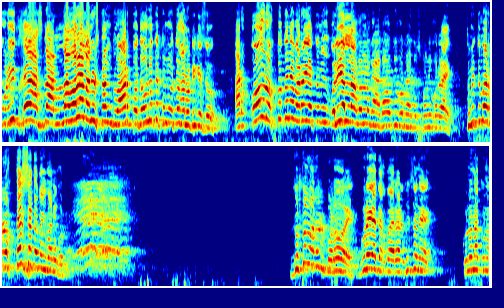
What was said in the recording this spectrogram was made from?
গুড়িত খে আসলা আল্লাহওয়ালা মানুষ তান দুয়ার বদৌলতে তুমি অতখান উঠি গেছো। আর ও রক্ততনে বারইয়া তুমি অলি আল্লাহ লগে আদাওয়াতি করায় দুশ্মনী করায় তুমি তোমার রক্তের সাথে বেইমানি করবে যত মানুষ বড় হয় ঘুরাইয়া দেখবা এরার পিছনে কোনো না কোনো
